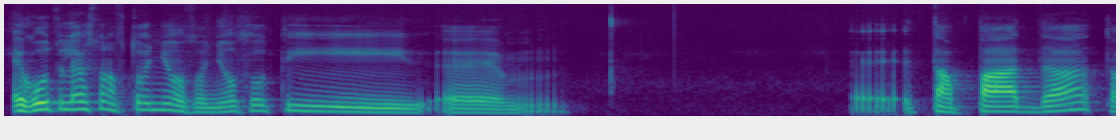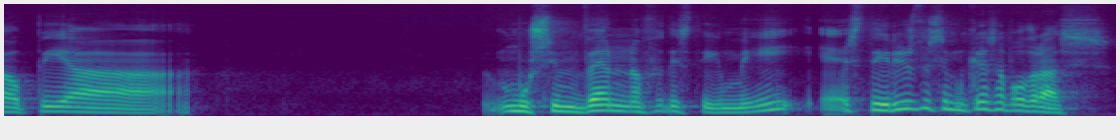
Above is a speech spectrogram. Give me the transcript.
εγώ τουλάχιστον αυτό νιώθω. Νιώθω ότι ε, τα πάντα τα οποία μου συμβαίνουν αυτή τη στιγμή ε, στηρίζονται σε μικρές αποδράσεις.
